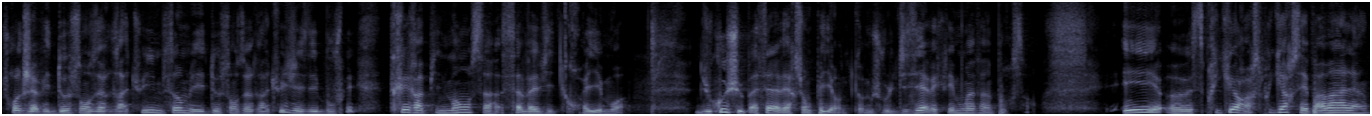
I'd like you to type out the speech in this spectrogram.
je crois que j'avais 200 heures gratuites, il me semble, et les 200 heures gratuites, je les ai bouffées très rapidement, ça, va vite, croyez-moi. Du coup, je suis passé à la version payante, comme je vous le disais, avec les moins 20%. Et euh, Spreaker, alors Spreaker, c'est pas mal, hein,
